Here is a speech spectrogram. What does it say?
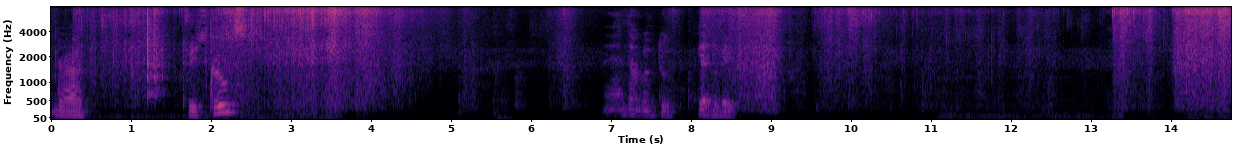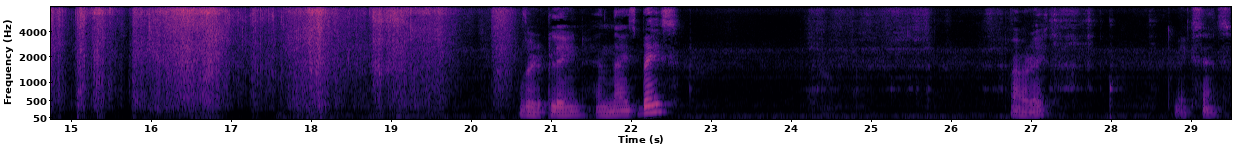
There are three screws. And I'm going to get the base. Very plain and nice base. All right makes sense.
